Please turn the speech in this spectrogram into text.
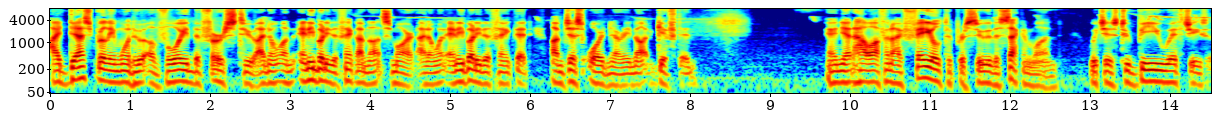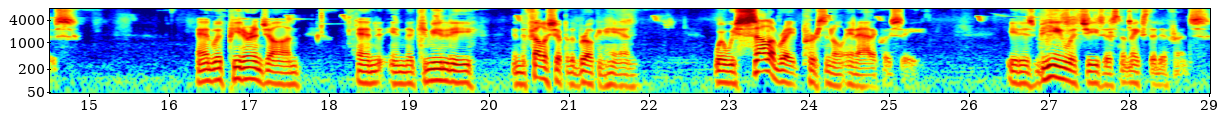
I desperately want to avoid the first two. I don't want anybody to think I'm not smart. I don't want anybody to think that I'm just ordinary, not gifted. And yet, how often I fail to pursue the second one, which is to be with Jesus. And with Peter and John, and in the community, in the fellowship of the broken hand, where we celebrate personal inadequacy it is being with Jesus that makes the difference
